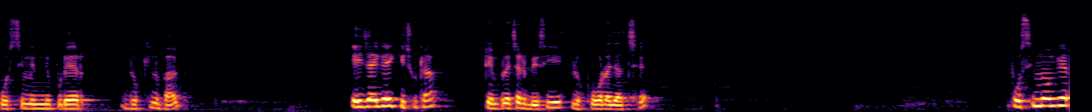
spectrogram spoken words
পশ্চিম মেদিনীপুরের দক্ষিণ ভাগ, এই জায়গায় কিছুটা টেম্পারেচার বেশি লক্ষ্য করা যাচ্ছে। পশ্চিমবঙ্গের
